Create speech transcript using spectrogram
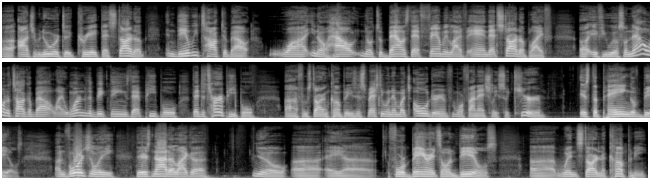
uh, entrepreneur to create that startup. And then we talked about why, you know, how, you know, to balance that family life and that startup life uh, if you will. So now I want to talk about like one of the big things that people that deter people uh, from starting companies, especially when they're much older and more financially secure, is the paying of bills. Unfortunately, there's not a like a you know uh, a uh, forbearance on bills uh, when starting a company.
